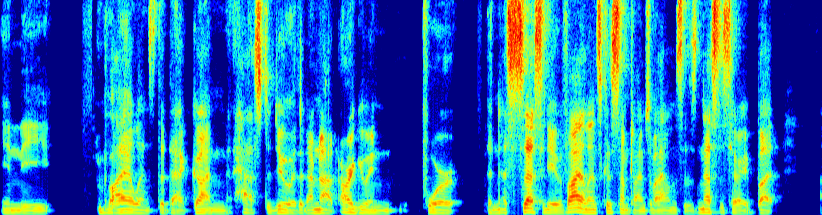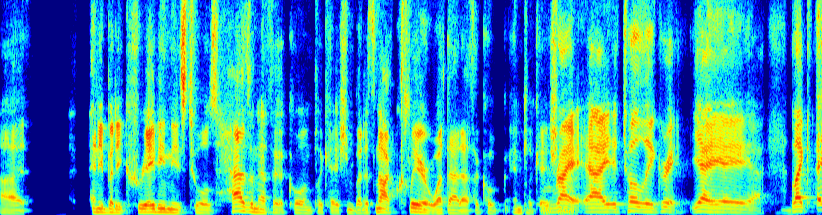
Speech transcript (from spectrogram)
in the violence that that gun has to do with it. I'm not arguing for the necessity of violence because sometimes violence is necessary, but uh, anybody creating these tools has an ethical implication, but it's not clear what that ethical implication. Right, is. I totally agree. Yeah, yeah, yeah, yeah. Mm-hmm. Like uh,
